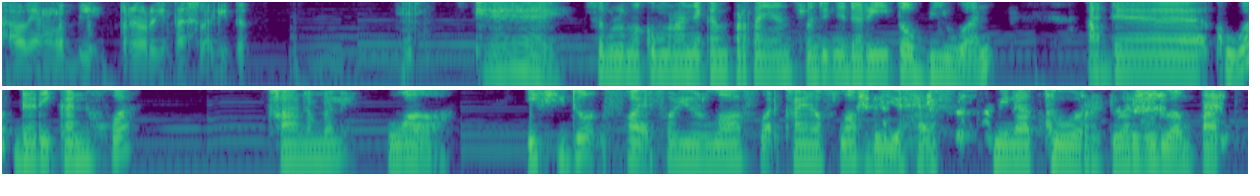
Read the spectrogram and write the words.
hal yang lebih prioritas lah gitu. Oke, sebelum aku menanyakan pertanyaan selanjutnya dari Toby Wan, ada quote dari nih? Kanhwa. If you don't fight for your love, what kind of love do you have? Minatur 2024.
